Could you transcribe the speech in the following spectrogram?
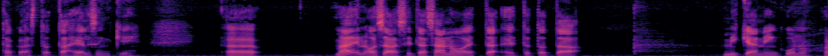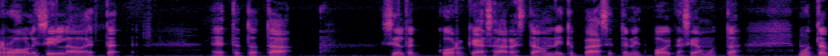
takas tota Helsinkiin. Öö, mä en osaa sitä sanoa, että, että tota, mikä niin kuin rooli sillä on, että, että tota, sieltä Korkeasaaresta on niitä pääsetty, niitä poikasia, mutta, mutta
